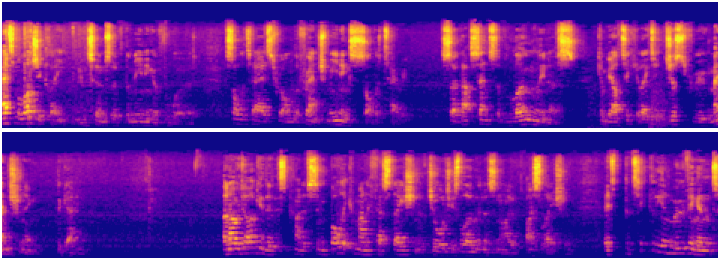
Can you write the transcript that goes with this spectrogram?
Etymologically, in terms of the meaning of the word, solitaire is from the French meaning solitary. So that sense of loneliness can be articulated just through mentioning the game. And I would argue that a kind of symbolic manifestation of George's loneliness and isolation. It's particularly moving and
